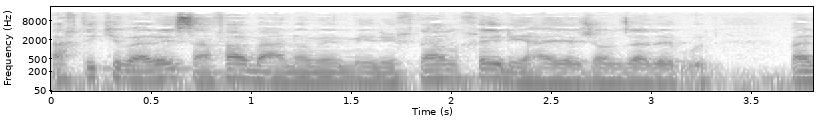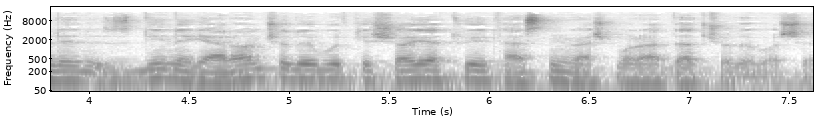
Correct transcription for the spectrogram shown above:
وقتی که برای سفر برنامه میریختن خیلی هیجان زده بود. و لزلی نگران شده بود که شاید توی تصمیمش مردد شده باشه.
